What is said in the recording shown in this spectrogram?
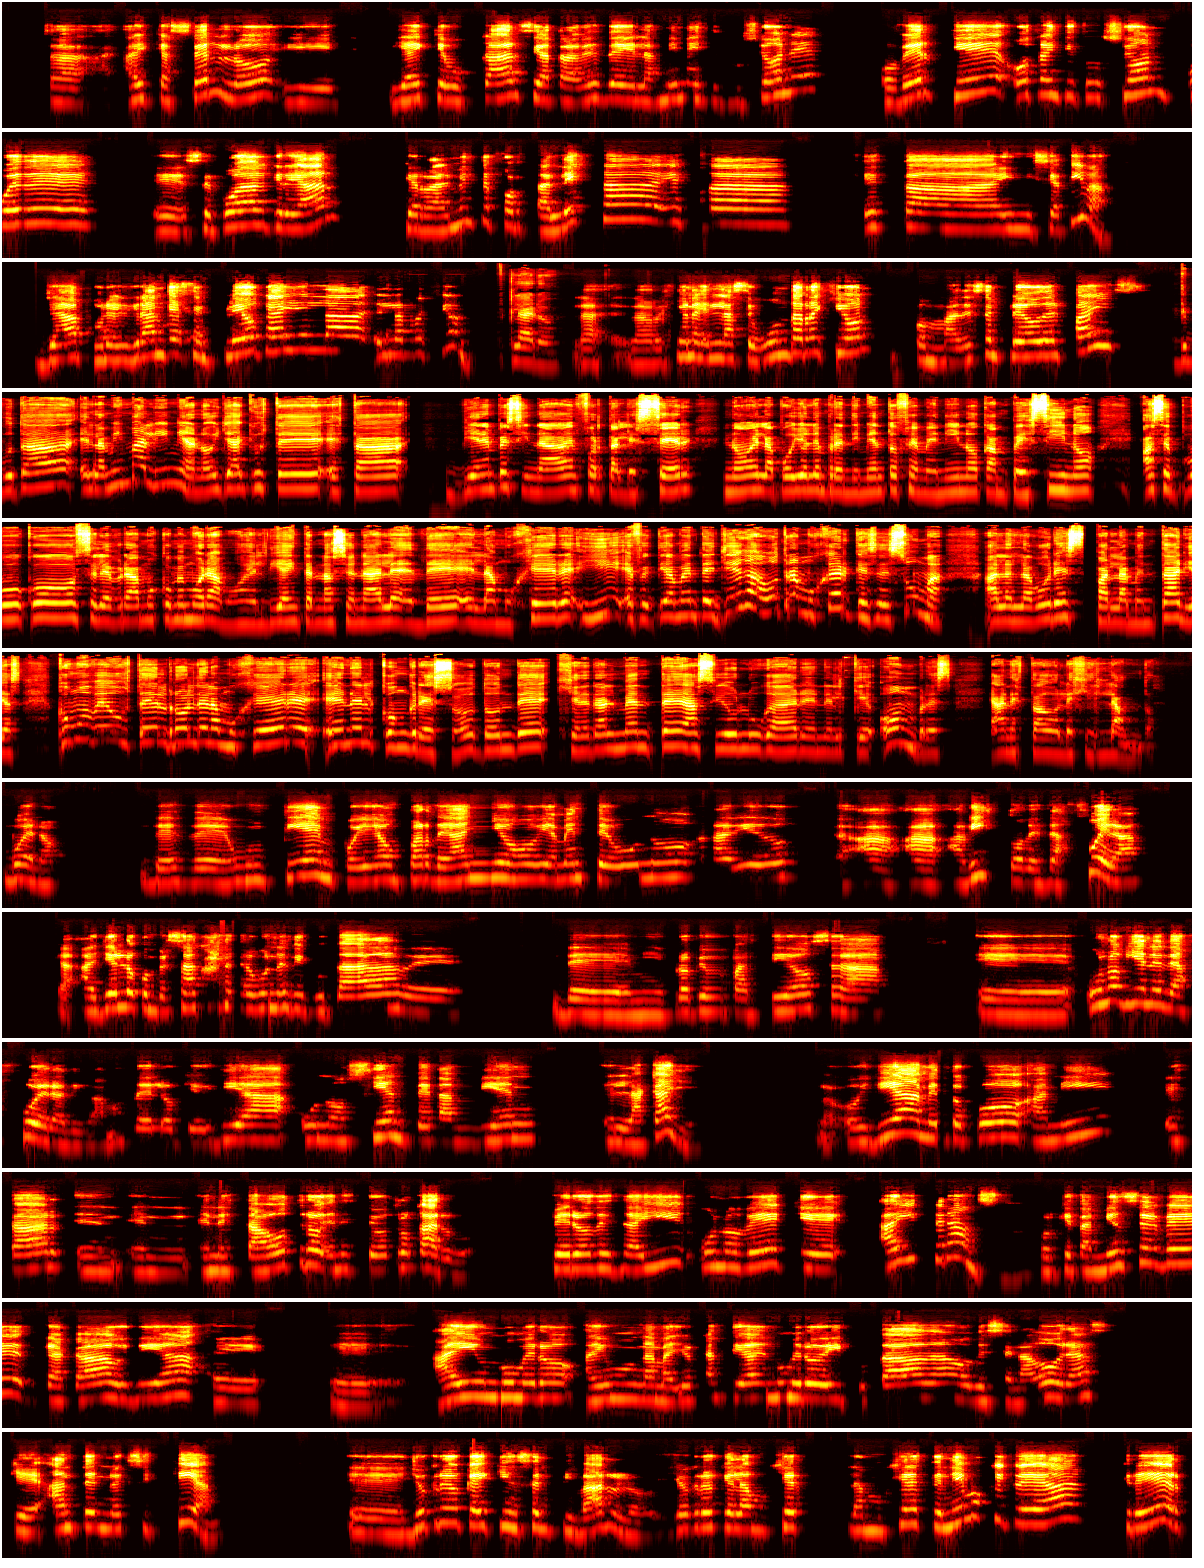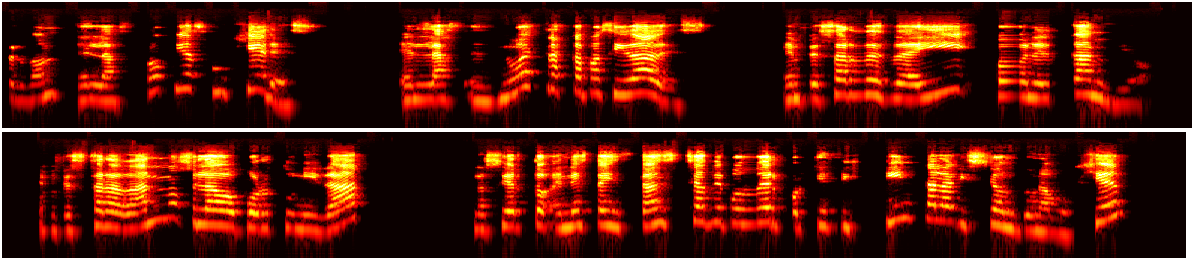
Hay que hacerlo y, y hay que buscar si a través de las mismas instituciones o ver qué otra institución puede, eh, se pueda crear que realmente fortalezca esta, esta iniciativa, ya por el gran desempleo que hay en la, en la región. Claro. La, la región es la segunda región con más desempleo del país. Diputada, en la misma línea, ¿no? Ya que usted está bien empecinada en fortalecer ¿no? el apoyo al emprendimiento femenino campesino. Hace poco celebramos, conmemoramos el Día Internacional de la Mujer y efectivamente llega otra mujer que se suma a las labores parlamentarias. ¿Cómo ve usted el rol de la mujer en el Congreso, donde generalmente ha sido un lugar en el que hombres han estado legislando? Bueno, desde un tiempo, ya un par de años, obviamente uno ha, habido, ha, visto desde afuera ayer lo conversaba con algunas diputadas de, de mi propio partido, o sea, eh, uno viene de afuera, digamos, de lo que hoy día uno siente también en la calle. Hoy día me tocó a mí estar en, en, esta otro, en este otro cargo, pero desde ahí uno ve que hay esperanza, porque también se ve que acá hoy día eh, eh, hay un número, hay una mayor cantidad de número de diputadas o de senadoras que antes no existían. Eh, yo creo que hay que incentivarlo. Yo creo que la mujer, las mujeres tenemos que crear, creer, perdón, en las propias mujeres, en, las, nuestras capacidades, empezar desde ahí con el cambio, empezar a darnos la oportunidad, ¿no es cierto?, en esta instancia de poder, porque es distinta la visión de una mujer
